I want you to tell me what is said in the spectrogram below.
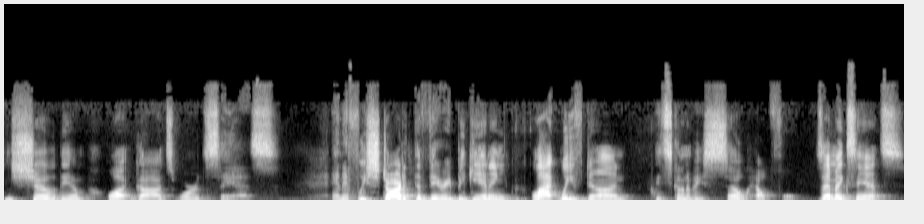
and show them what God's Word says. And if we start at the very beginning, like we've done, it's going to be so helpful. Does that make sense?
